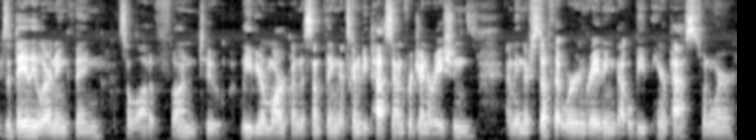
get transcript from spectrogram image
it's a daily learning thing. It's a lot of fun to leave your mark onto something that's going to be passed down for generations. I mean there's stuff that we're engraving that will be here past when we're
